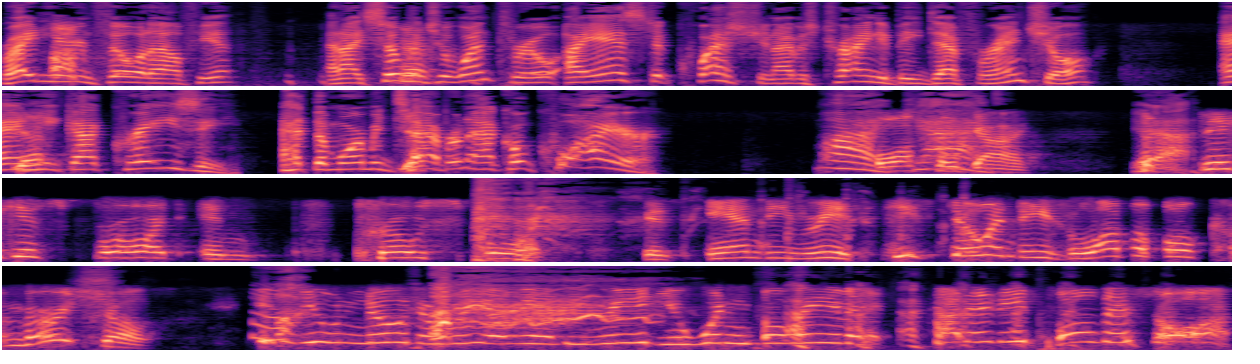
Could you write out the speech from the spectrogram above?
right here in Philadelphia. And I saw what you went through. I asked a question. I was trying to be deferential, and Yeah. he got crazy at the Mormon Tabernacle Choir. My Awful God. guy. Yeah. The biggest fraud in pro sports is Andy Reid. He's doing these lovable commercials. If you knew the real Andy Reid, you wouldn't believe it. How did he pull this off?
